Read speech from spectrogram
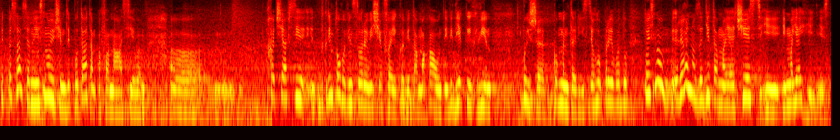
підписався неіснуючим депутатом Афанасьєвим. Е, Хоча всі, крім того, він створив іще фейкові там акаунти, від яких він пише коментарі з цього приводу. Тобто, ну реально задіта моя честь і, і моя гідність.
